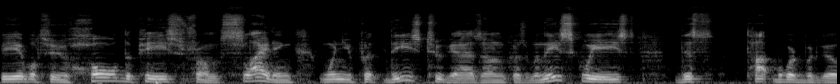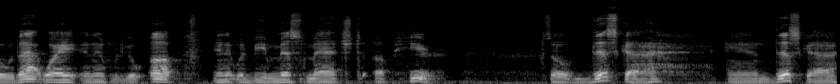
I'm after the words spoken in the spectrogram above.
be able to hold the piece from sliding when you put these two guys on because when these squeezed, this top board would go that way and it would go up and it would be mismatched up here. So this guy and this guy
